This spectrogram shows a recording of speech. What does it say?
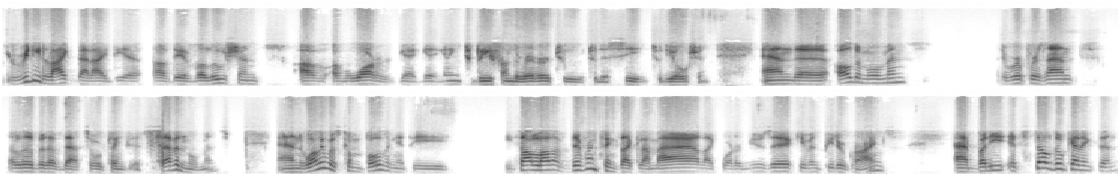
you really like that idea of the evolution of, of water get, getting to be from the river to, to the sea, to the ocean. And uh, all the movements, they represent a little bit of that. So we're playing seven movements. And while he was composing it, he, he thought a lot of different things like La Mer, like water music, even Peter Grimes. Uh, but he, it's still Duke Ellington,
